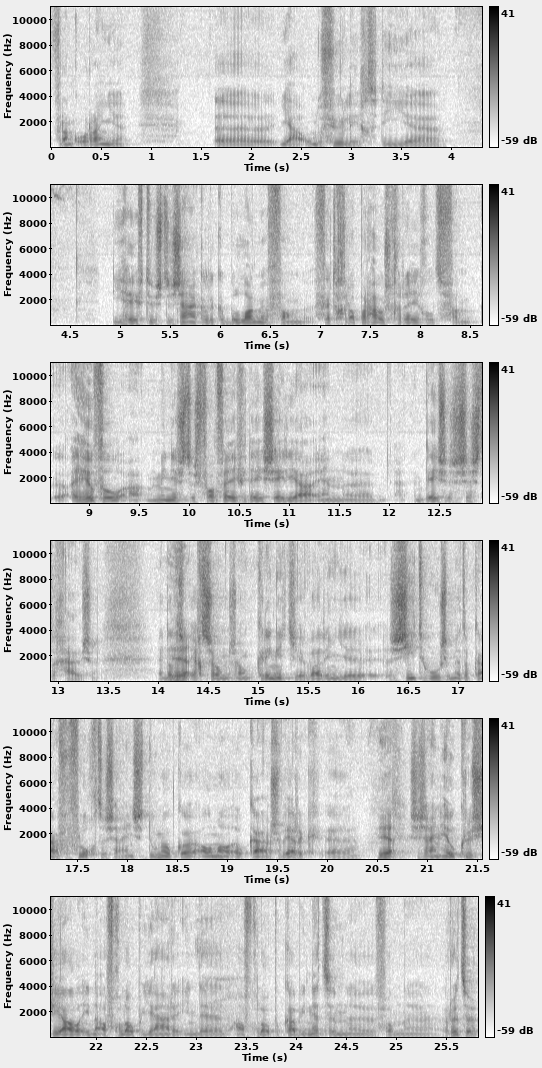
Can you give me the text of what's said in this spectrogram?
Frank Oranje ja, onder vuur ligt, die, die heeft dus de zakelijke belangen van Vert Grapperhaus geregeld. Van heel veel ah, ministers van VVD, CDA en eh, D66-huizen. En dat Ja. is echt zo'n zo'n kringetje waarin je ziet hoe ze met elkaar vervlochten zijn. Ze doen ook eh, allemaal elkaars werk. Eh, ja. ze zijn heel cruciaal in de afgelopen jaren in de afgelopen kabinetten eh, van Rutte.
